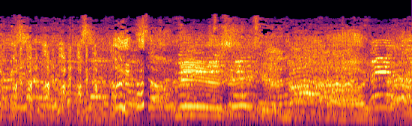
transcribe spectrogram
Woolworths. yeah.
